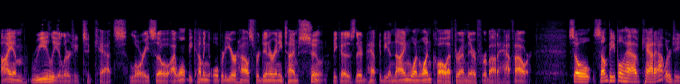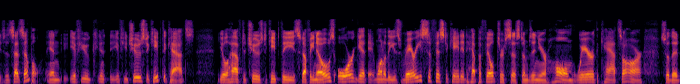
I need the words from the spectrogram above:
I am really allergic to cats, Lori, so I won't be coming over to your house for dinner anytime soon because there'd have to be a 911 call after I'm there for about a half hour. So some people have cat allergies. It's that simple. And if you if you choose to keep the cats, You'll have to choose to keep the stuffy nose or get one of these very sophisticated HEPA filter systems in your home where the cats are so that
